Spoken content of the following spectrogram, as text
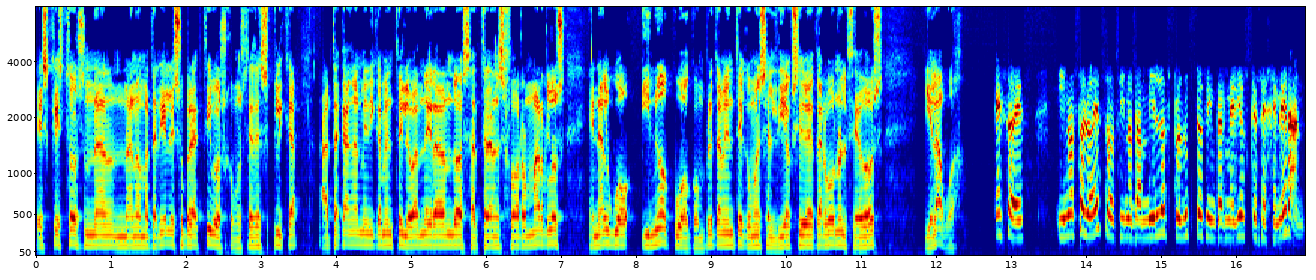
es que estos nanomateriales superactivos, como usted explica, atacan al medicamento y lo van degradando hasta transformarlos en algo inocuo completamente, como es el dióxido de carbono, el CO2 y el agua. Eso es. Y no solo eso, sino también los productos intermedios que se generan.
